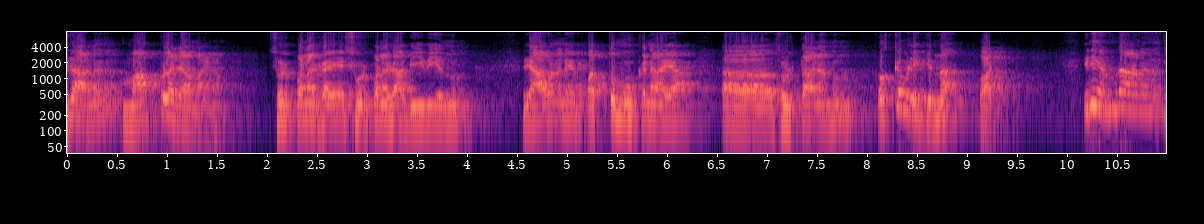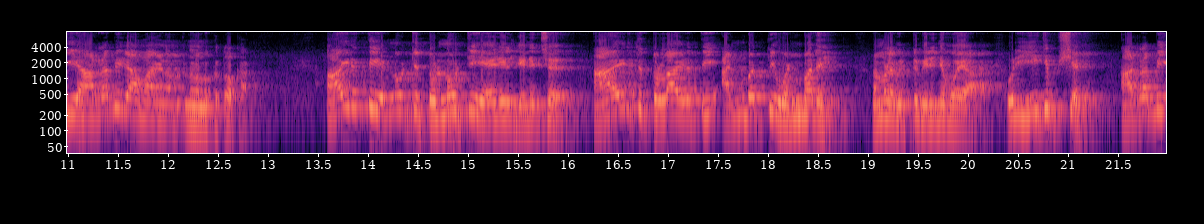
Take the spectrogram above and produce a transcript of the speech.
ഇതാണ് മാപ്പിള രാമായണം. ശൂർപ്പണഖയെ ശൂർപ്പണഖ ബീവി എന്നും രാവണനെ പത്തുമൂക്കനായ മൂക്കനായ സുൽത്താൻ എന്നും ഒക്കെ വിളിക്കുന്ന പാട്ട്. ഇനി എന്താണ് ഈ അറബി രാമായണം എന്ന് നമുക്ക് നോക്കാം. ആയിരത്തി എണ്ണൂറ്റി തൊണ്ണൂറ്റി ഏഴിൽ ജനിച്ച് ആയിരത്തി തൊള്ളായിരത്തി അൻപത്തി ഒൻപതിൽ നമ്മളെ വിട്ടു പിരിഞ്ഞുപോയ ഒരു ഈജിപ്ഷ്യൻ അറബി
